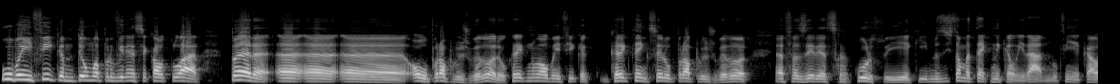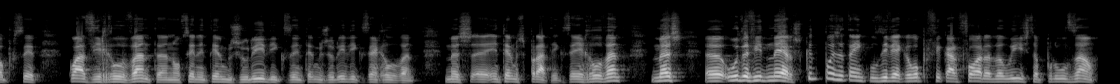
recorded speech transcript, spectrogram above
o Benfica meteu uma providência cautelar para. Uh, uh, uh, ou o próprio jogador, eu creio que não é o Benfica, creio que tem que ser o próprio jogador a fazer esse recurso. E aqui, mas isto é uma tecnicalidade, no fim acaba por ser quase irrelevante, a não ser em termos jurídicos. Em termos jurídicos é relevante, mas em termos práticos é irrelevante. Mas o David Neres, que depois até inclusive acabou por ficar fora da lista por lesão,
